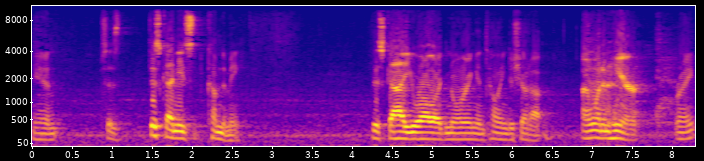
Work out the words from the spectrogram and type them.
and says, This guy needs to come to me. This guy you all are ignoring and telling to shut up. I want him here, right?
